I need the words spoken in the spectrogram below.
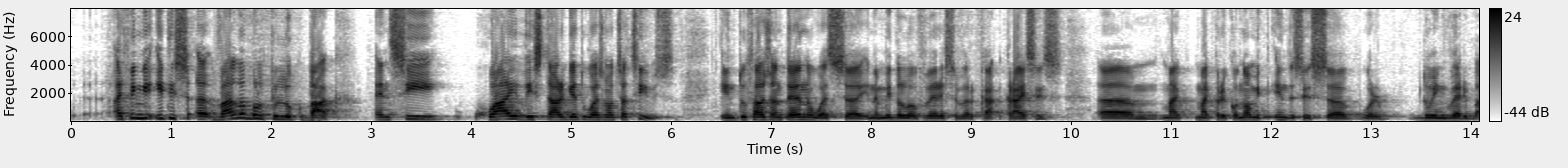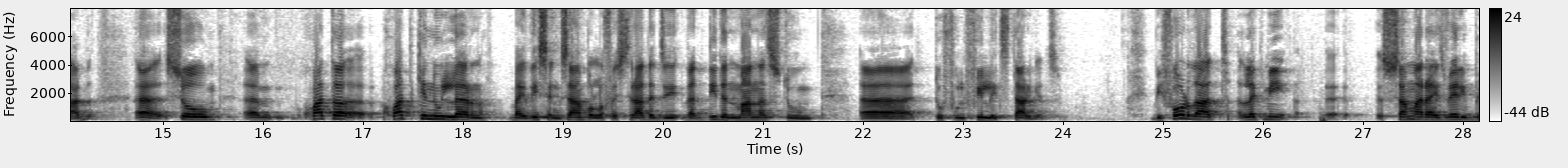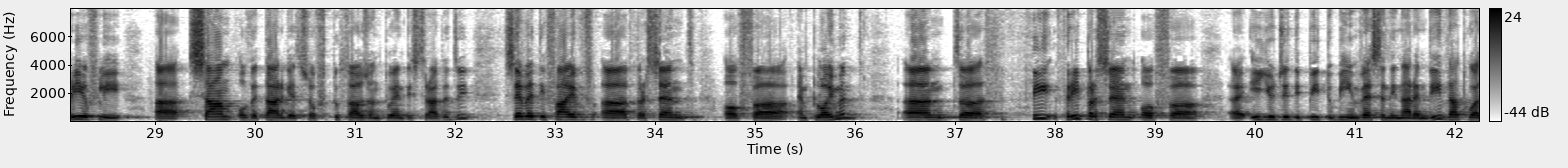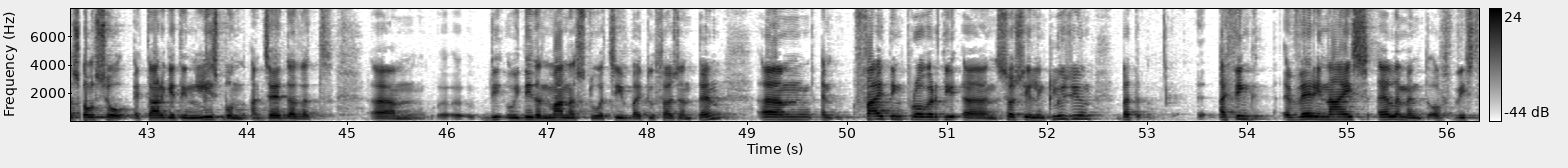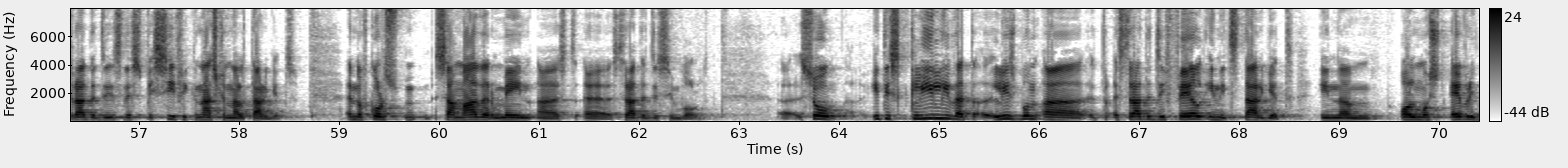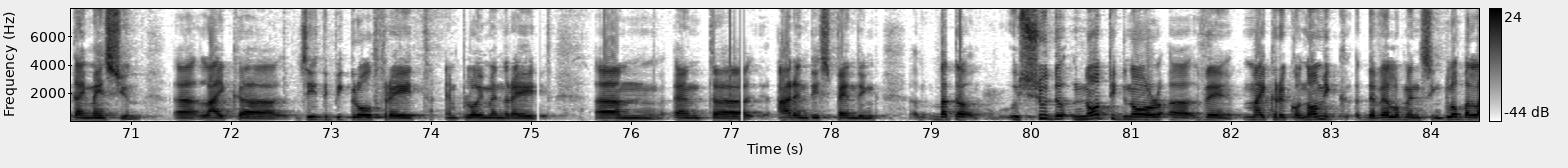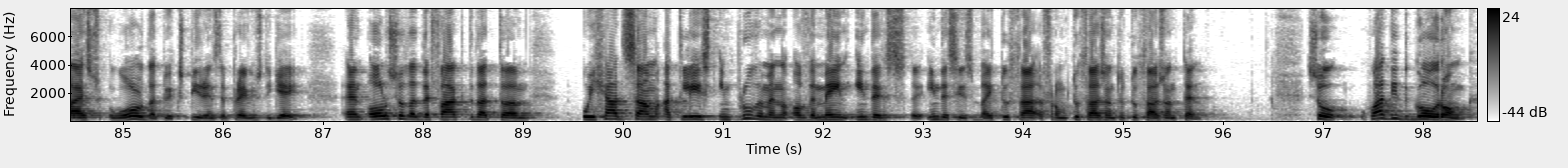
I think it is uh, valuable to look back and see why this target was not achieved. In 2010, it was uh, in the middle of very severe crisis. Um, macroeconomic indices uh, were doing very bad. Uh, so um, what, uh, what can we learn by this example of a strategy that didn't manage to, uh, to fulfill its targets? Before that, let me uh, summarize very briefly uh, some of the targets of 2020 strategy. 75% of employment and 3% of uh, EU GDP to be invested in R&D. That was also a target in Lisbon agenda that um, uh, we didn't manage to achieve by 2010. Um, and fighting poverty and social inclusion, but I think a very nice element of this strategy is the specific national targets. And of course, some other main uh, st uh, strategies involved. Uh, so it is clearly that Lisbon uh, strategy failed in its target in um, almost every dimension, uh, like GDP growth rate, employment rate, um, and R&D spending. But we should not ignore the microeconomic developments in globalized world that we experienced the previous decade, and also that the fact that um, we had some at least improvement of the main index, uh, indices by from 2000 to 2010. So what did go wrong?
